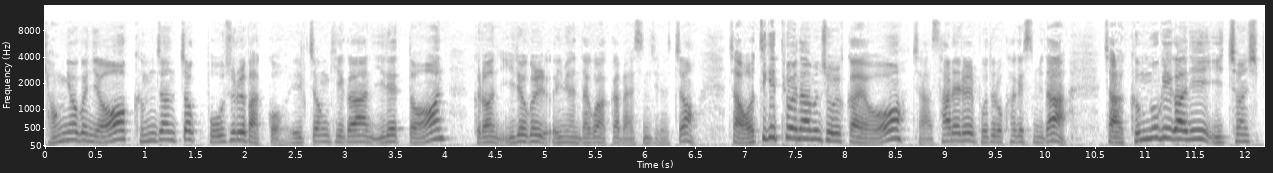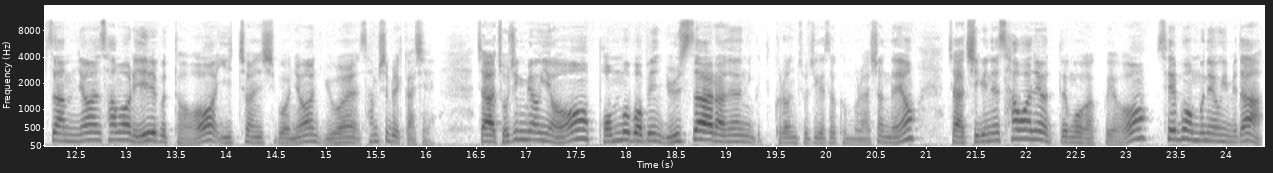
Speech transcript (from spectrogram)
경력은요, 금전적 보수를 받고 일정 기간 일했던 그런 이력을 의미한다고 아까 말씀드렸죠. 자, 어떻게 표현하면 좋을까요? 자, 사례를 보도록 하겠습니다. 자, 근무 기간이 2013년 3월 2일부터 2015년 6월 30일까지. 자, 조직명이요. 법무법인 율사라는 그런 조직에서 근무를 하셨네요. 자, 직위는 사원이었던 것 같고요. 세부 업무 내용입니다.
